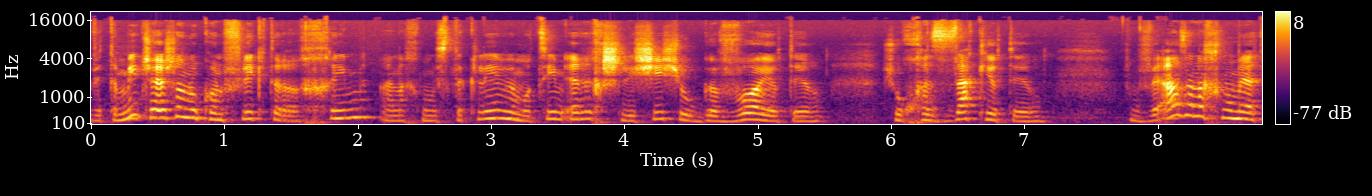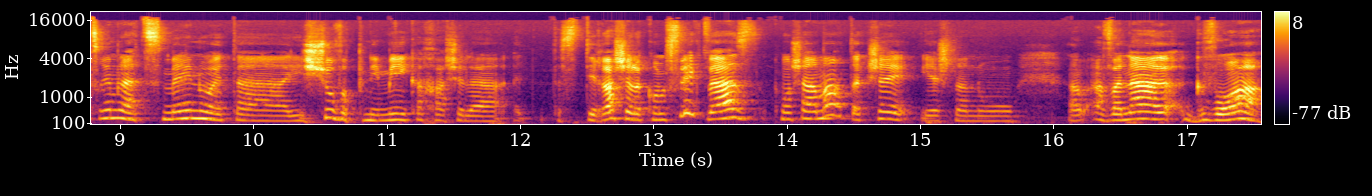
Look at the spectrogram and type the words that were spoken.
ותמיד כשיש לנו קונפליקט ערכים, אנחנו מסתכלים ומוצאים ערך שלישי שהוא גבוה יותר, שהוא חזק יותר. ואז אנחנו מייצרים לעצמנו את היישוב הפנימי ככה של ה... את הסתירה של הקונפליקט, ואז, כמו שאמרת, כשיש לנו הבנה גבוהה,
